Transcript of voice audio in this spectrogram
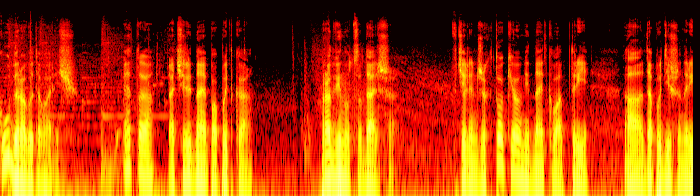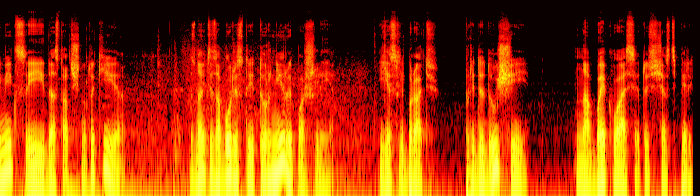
ку, дорогой товарищ. Это очередная попытка продвинуться дальше. В челленджах Токио, Midnight Club 3, а, Dap Edition Remix и достаточно такие, знаете, забористые турниры пошли. Если брать предыдущий на Б-классе, то сейчас теперь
